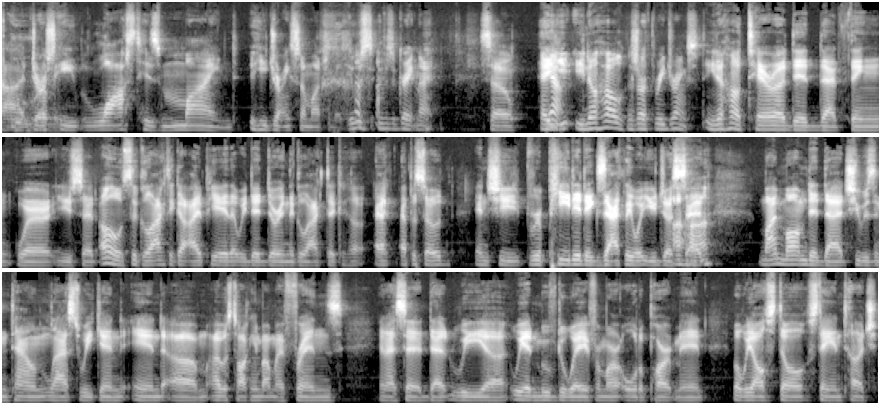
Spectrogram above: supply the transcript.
uh, Ooh, Dursky lost his mind. He drank so much of it. It was it was a great night. So Hey, yeah, you, you know how those are three drinks. you know how Tara did that thing where you said, "Oh, it's the Galactica IPA that we did during the Galactica e- episode," and she repeated exactly what you just Uh-huh. said. My mom did that. She was in town last weekend, and um, I was talking about my friends, and I said that we uh, we had moved away from our old apartment, but we all still stay in touch.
